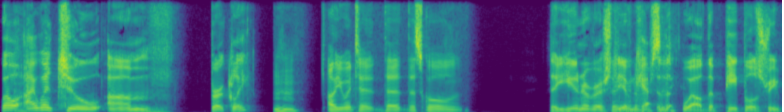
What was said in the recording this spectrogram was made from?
Well, I went to um, Berkeley, Mm-hmm. Oh, you went to the the school. the University The of university? Ca- well, the People's Re-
